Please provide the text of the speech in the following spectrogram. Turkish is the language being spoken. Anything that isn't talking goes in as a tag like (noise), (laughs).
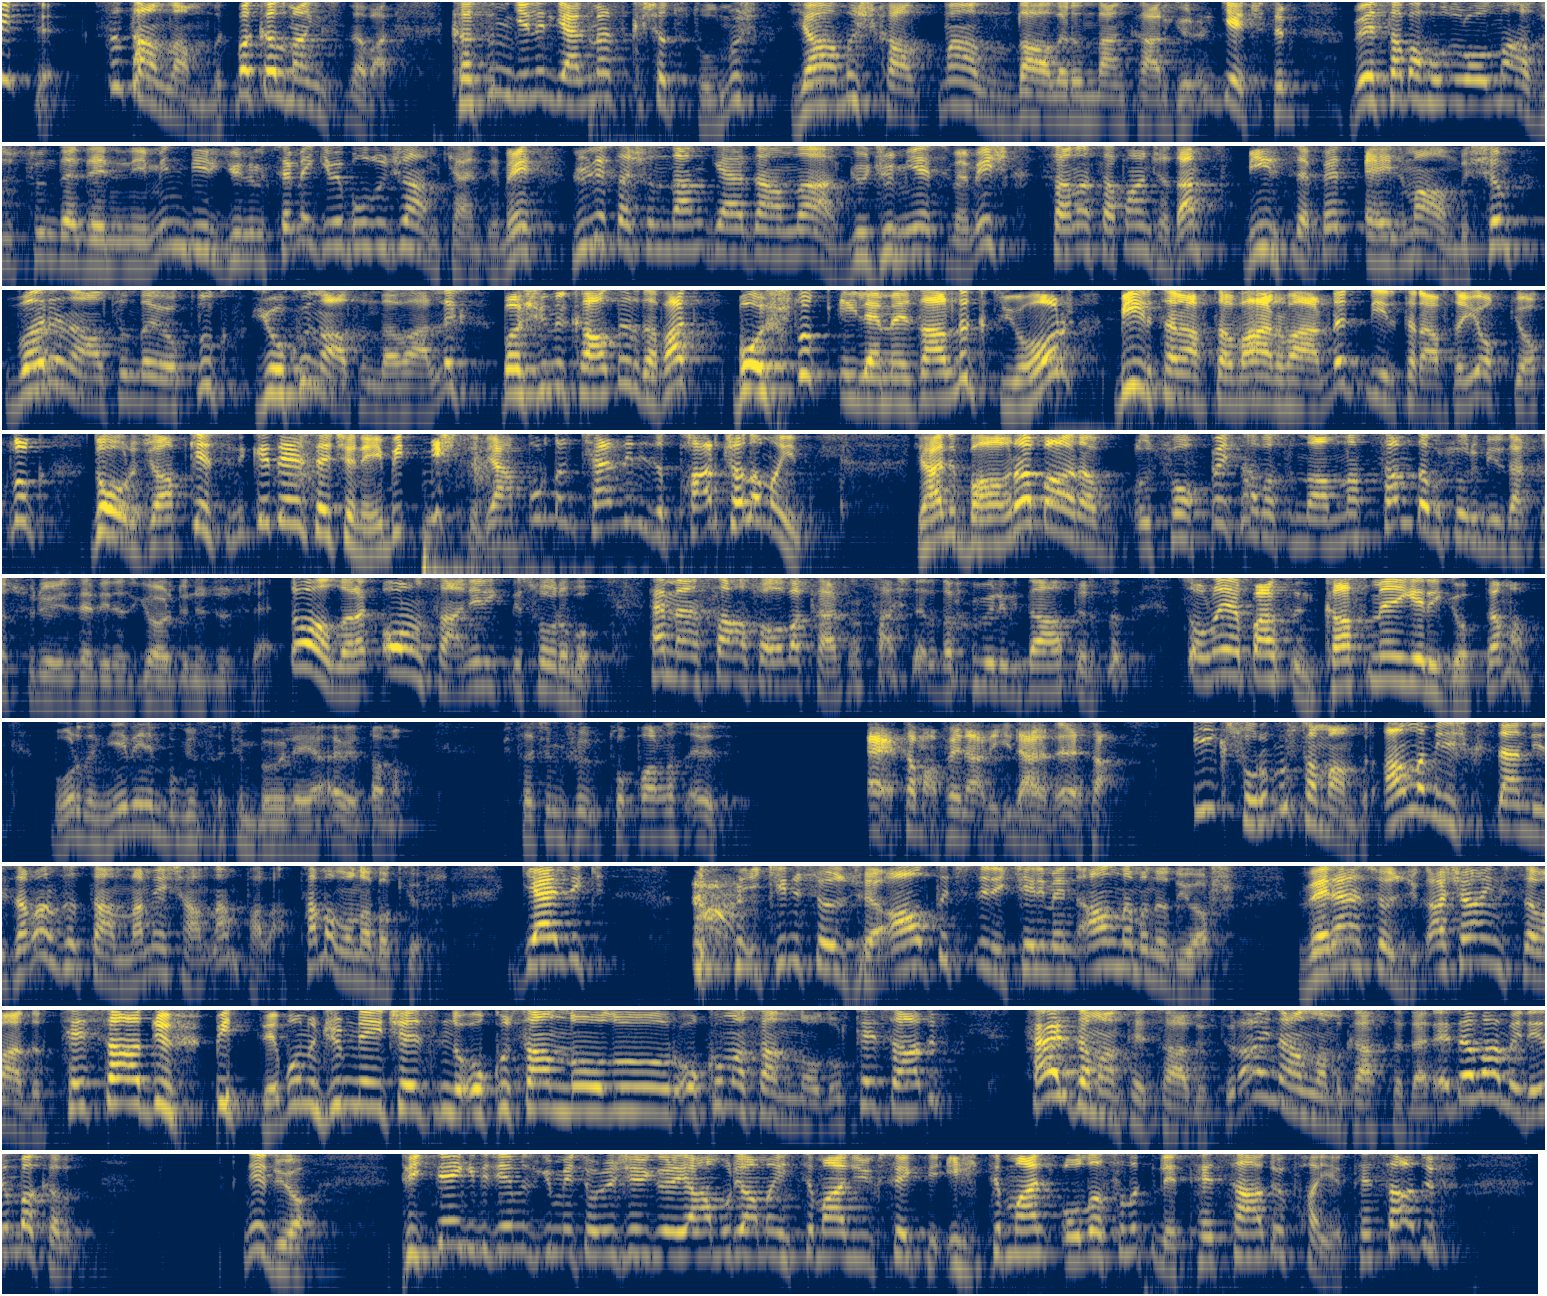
Bitti. Zıt anlamlılık. Bakalım hangisinde var. Kasım gelir gelmez kışa tutulmuş. Yağmış kalkmaz dağlarından kar görür. Geçtim. Ve sabah olur olmaz üstünde derinliğimin bir gülümseme gibi bulacağım kendimi. Lüle taşından gerdanlığa gücüm yetmemiş. Sana sapancadan bir sepet elma almışım. Varın altında yokluk, yokun altında varlık. Başını kaldır da bak boşluk ile mezarlık diyor. Bir tarafta var varlık, bir tarafta yok yokluk. Doğru cevap kesinlikle D seçeneği bitmiştir. Yani burada kendinizi parçalamayın. Yani bağıra bağıra sohbet havasında anlatsam da bu soru bir dakika sürüyor izlediğiniz gördüğünüz üzere. Doğal olarak 10 saniyelik bir soru bu. Hemen sağa sola bakarsın saçları da (laughs) böyle bir dağıtırsın. Sonra yaparsın. Kasmaya gerek yok tamam. Bu arada niye benim bugün saçım böyle ya? Evet tamam. Bir saçımı şöyle bir toparlasın. Evet. Evet tamam fena değil idare eder. Evet tamam. İlk sorumuz tamamdır. Anlam ilişkisi dendiği zaman zıt anlam, eş anlam falan. Tamam ona bakıyoruz. Geldik (clears throat) ikinci sözcüğe. Altı çizili kelimenin anlamını diyor. Veren sözcük aşağı hangisi de vardır? Tesadüf bitti. Bunu cümle içerisinde okusan ne olur, okumasan ne olur? Tesadüf her zaman tesadüftür. Aynı anlamı kasteder. E devam edelim bakalım. Ne diyor? Pikniğe gideceğimiz gün meteorolojiye göre yağmur yağma ihtimali yüksekti. İhtimal, olasılık ile tesadüf hayır. Tesadüf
